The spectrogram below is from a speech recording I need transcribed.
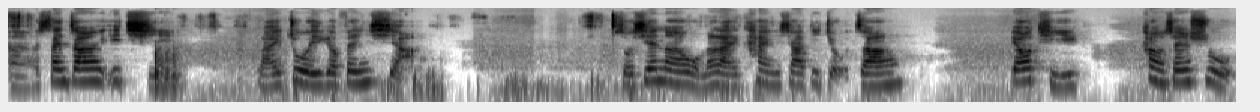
呃三章一起来做一个分享。首先呢，我们来看一下第九章，标题：抗生素，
